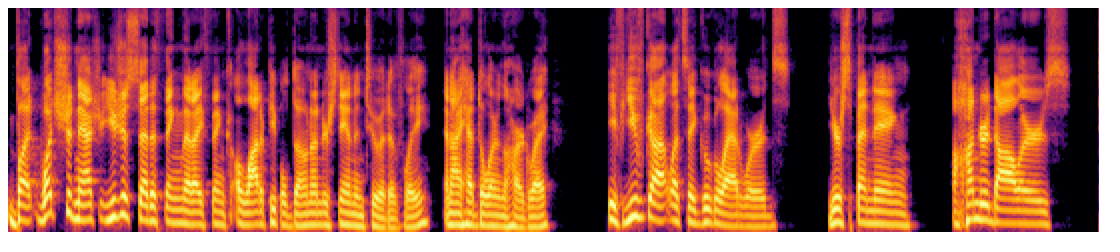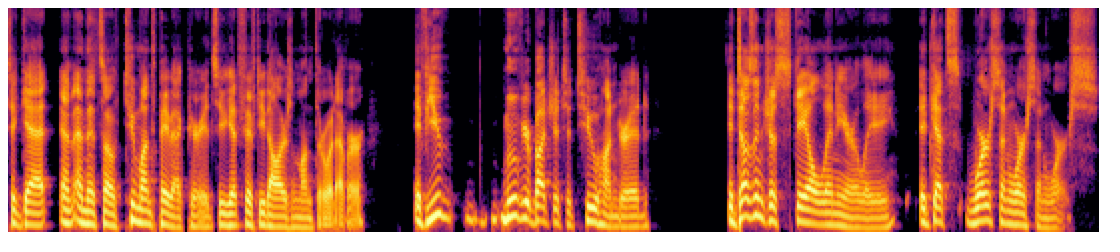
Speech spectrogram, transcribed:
But what should naturally you just said a thing that I think a lot of people don't understand intuitively, and I had to learn the hard way. If you've got, let's say, Google AdWords, you're spending $100 to get, and, and it's a two month payback period. So you get $50 a month or whatever. If you move your budget to 200, it doesn't just scale linearly. It gets worse and worse and worse.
